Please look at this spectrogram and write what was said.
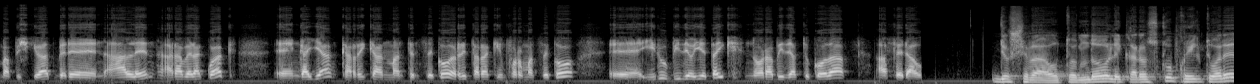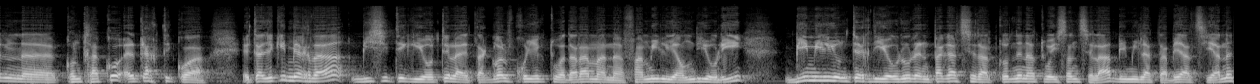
ba, pixki bat, beren ahalen, araberakoak, engaia, eh, karrikan mantentzeko, herritarrak informatzeko, e, hiru bideoietaik norabideatuko da aferau. Joseba Otondo, Lekarozko proiektuaren uh, kontrako elkartikoa. Eta jekin behar da, bizitegi hotela eta golf proiektua daraman familia ondi hori, 2 milion terdi euroren pagatzerat kondenatua izan zela, 2000 behatzean,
